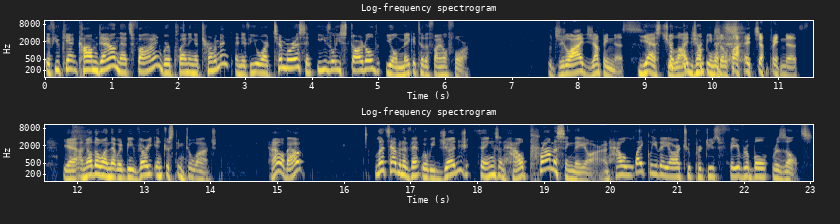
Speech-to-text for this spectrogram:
If you can't calm down, that's fine. We're planning a tournament, and if you are timorous and easily startled, you'll make it to the final four. July jumpingness. Yes, July jumpiness. July jumpiness. Yeah, another one that would be very interesting to watch. How about let's have an event where we judge things on how promising they are and how likely they are to produce favorable results.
